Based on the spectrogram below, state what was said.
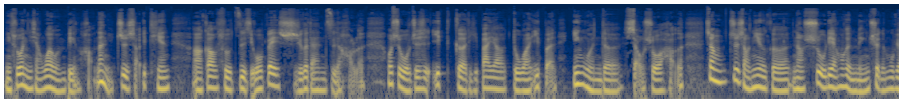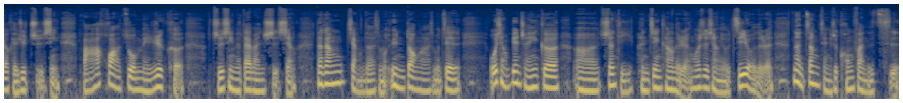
你说你想外文变好，那你至少一天。啊，告诉自己我背十个单字好了，或是我就是一个礼拜要读完一本英文的小说好了，这样至少你有个那数量或很明确的目标可以去执行，把它化作每日可执行的代办事项。那刚刚讲的什么运动啊，什么这些。我想变成一个呃身体很健康的人，或是想有肌肉的人，那这样讲是空泛的词。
